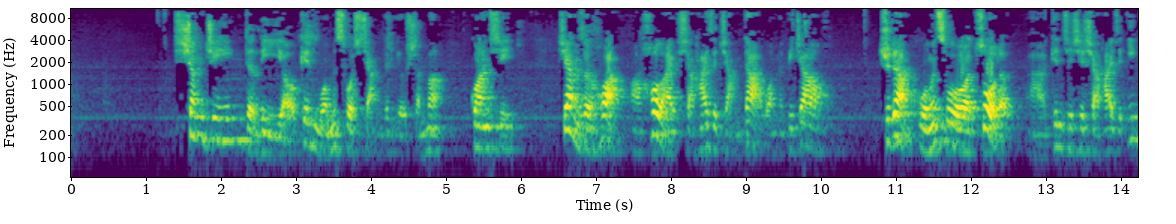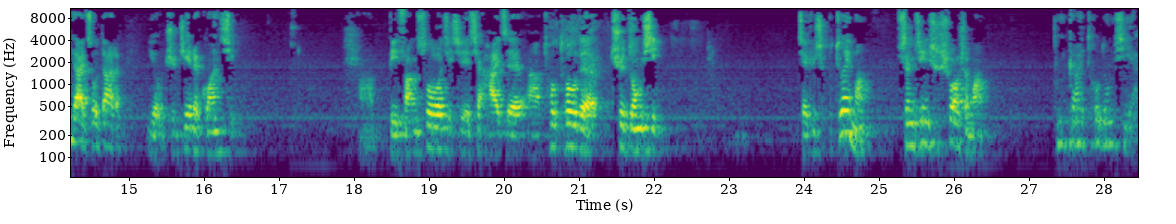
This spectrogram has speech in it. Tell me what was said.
圣经的理由跟我们所想的有什么关系？这样子的话啊，后来小孩子长大，我们比较知道我们所做的啊，跟这些小孩子应该做到的有直接的关系啊。比方说，这些小孩子啊，偷偷的吃东西，这个是不对吗？圣经是说什么？不应该偷东西呀，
